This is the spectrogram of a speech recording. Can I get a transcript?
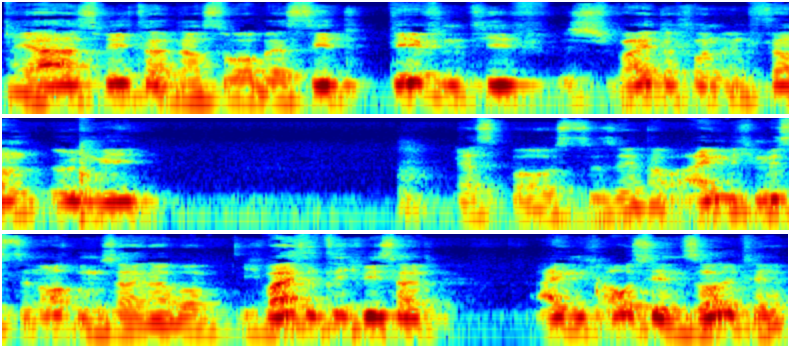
Ja, es riecht halt nach so, aber es sieht definitiv, ist weit davon entfernt, irgendwie essbar auszusehen. Aber eigentlich müsste es in Ordnung sein, aber ich weiß jetzt nicht, wie es halt eigentlich aussehen sollte.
